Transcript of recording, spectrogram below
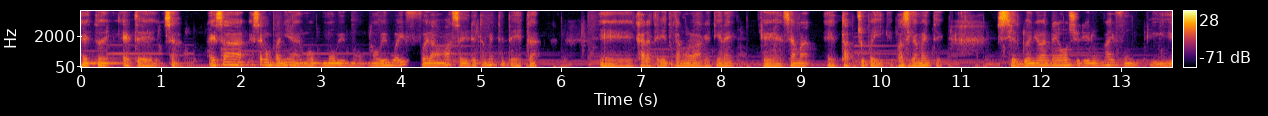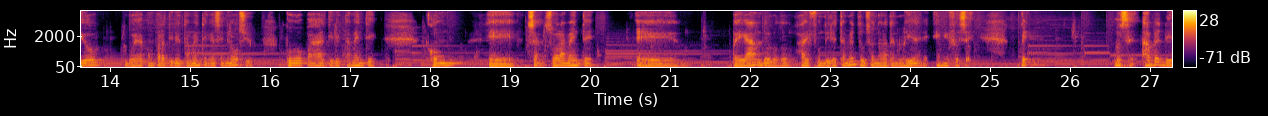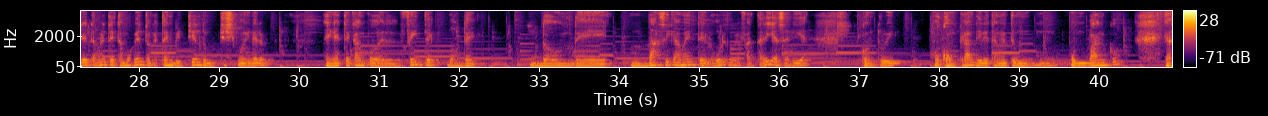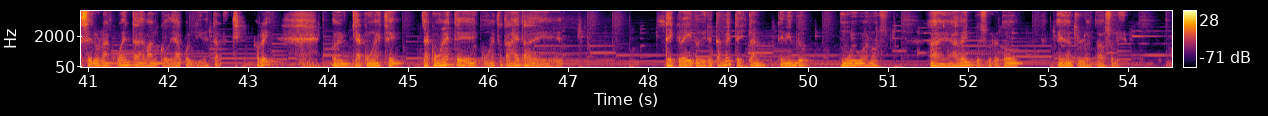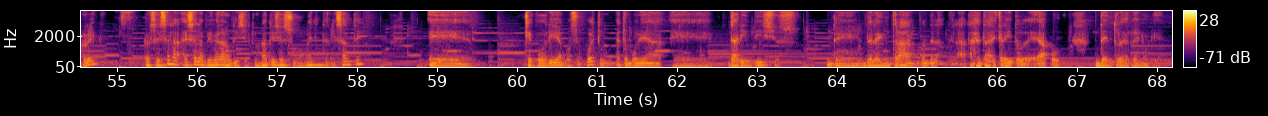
Este, o sea, esa, esa compañía de Mobile, Wave fue la base directamente de esta, eh, característica nueva que tiene, que se llama eh, Tap to Pay, que básicamente si el dueño del negocio tiene un iPhone y yo voy a comprar directamente en ese negocio, puedo pagar directamente con, eh, o sea, solamente pegando los dos iPhones directamente usando la tecnología de NFC. Entonces, Apple directamente estamos viendo que está invirtiendo muchísimo dinero en este campo del fintech, donde, donde básicamente lo único que faltaría sería construir o comprar directamente un, un, banco y hacer una cuenta de banco de Apple directamente. Pues ya con este, ya con este, con esta tarjeta de, de crédito directamente están teniendo muy buenos eh, adentro, sobre todo dentro de los Estados Unidos. Entonces esa es, la, primera noticia, que es una noticia sumamente interesante. Eh, que podría, por supuesto, esto podría eh, dar indicios de, la entrada de la, tarjeta de crédito de Apple dentro del Reino Unido.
